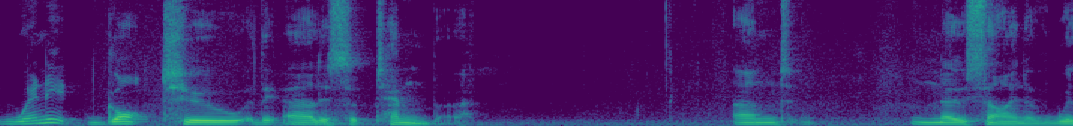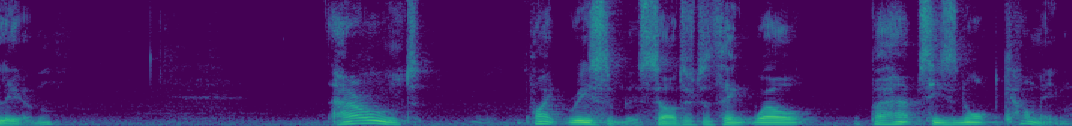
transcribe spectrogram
when it got to the early September and no sign of William, Harold quite reasonably started to think, well, perhaps he's not coming.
